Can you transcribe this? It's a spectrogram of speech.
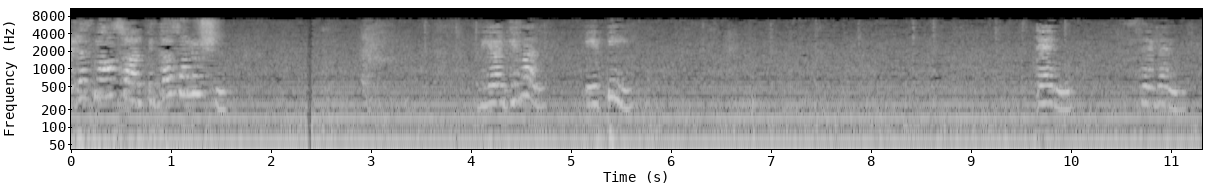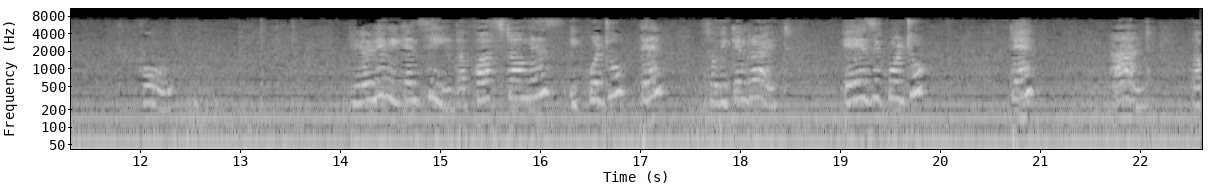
Let us now start with the solution. We are given AP 10, 7, 4. Clearly we can see the first term is equal to 10. So we can write A is equal to 10 and the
